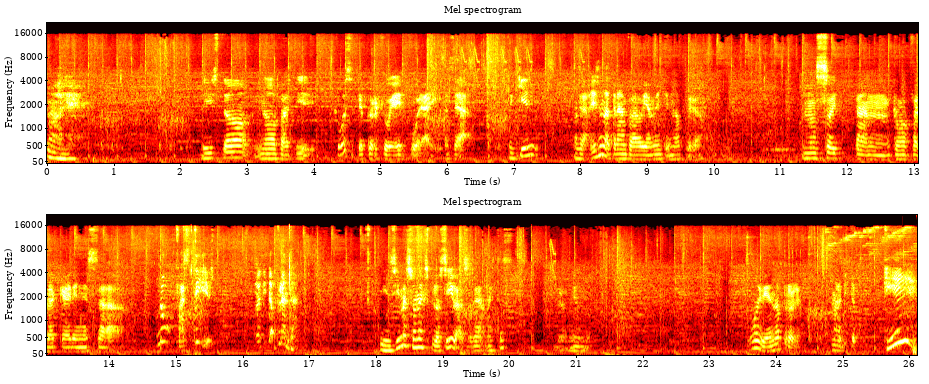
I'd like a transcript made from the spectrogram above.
Vale. Listo, no fácil. ¿Cómo se te ocurre que voy a ir por ahí? O sea, ¿de quién? O sea, es una trampa, obviamente, ¿no? Pero no soy tan como para caer en esa. ¡No! ¡Fastidio! ¡Maldita planta! Y encima son explosivas, o sea, me estás bromeando. Muy bien, no problema. Maldita. ¿Qué?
